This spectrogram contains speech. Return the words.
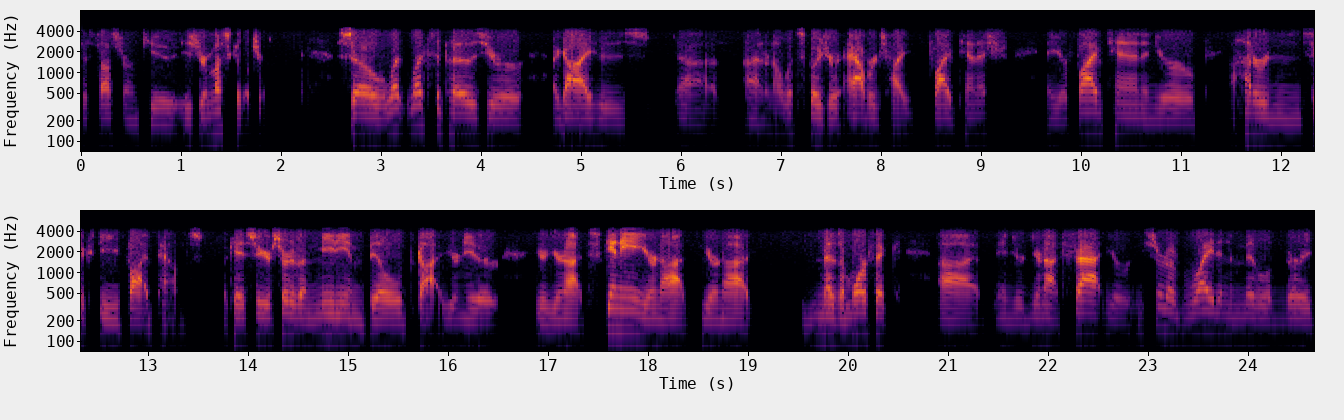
testosterone cue is your musculature. So let let's suppose you're a guy who's uh, I don't know. Let's suppose your average height five ten ish, and you're five ten and you're 165 pounds. Okay, so you're sort of a medium build guy. You're neither you're you're not skinny, you're not you're not mesomorphic, uh, and you're you're not fat. You're sort of right in the middle of very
